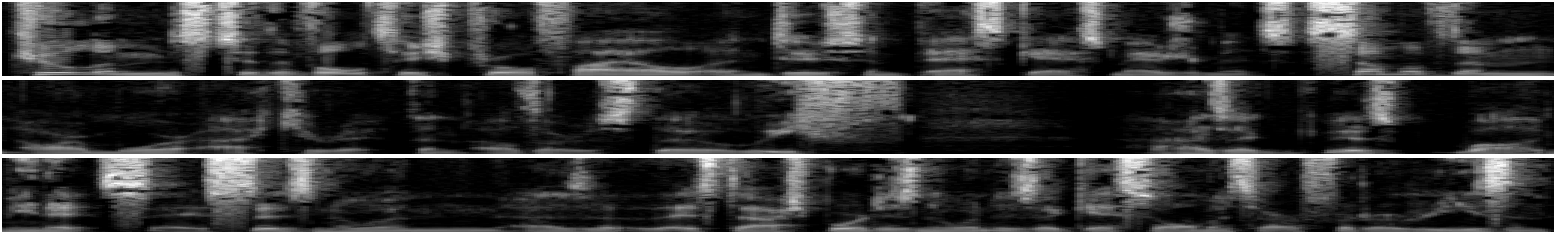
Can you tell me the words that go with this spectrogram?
coulombs to the voltage profile and do some best guess measurements. Some of them are more accurate than others. The Leaf has a is well, I mean, it's it's known as a, its dashboard is known as a gasometer for a reason.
